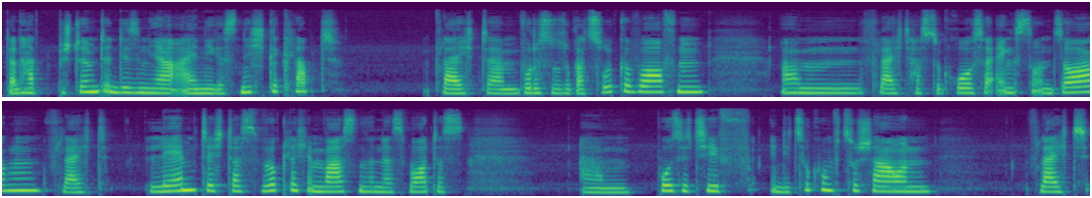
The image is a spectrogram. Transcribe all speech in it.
dann hat bestimmt in diesem Jahr einiges nicht geklappt. Vielleicht ähm, wurdest du sogar zurückgeworfen. Ähm, vielleicht hast du große Ängste und Sorgen. Vielleicht lähmt dich das wirklich im wahrsten Sinne des Wortes ähm, positiv in die Zukunft zu schauen. Vielleicht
